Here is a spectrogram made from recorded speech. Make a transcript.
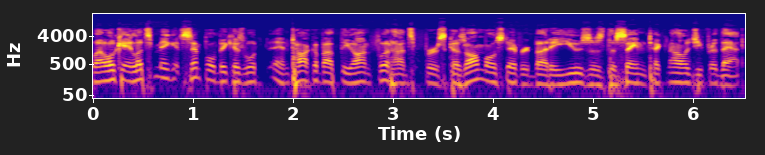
Well, okay, let's make it simple because we'll and talk about the on-foot hunts first because almost everybody uses the same technology for that.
